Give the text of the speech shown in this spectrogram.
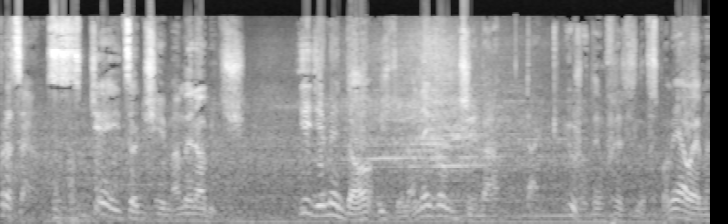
wracając. Gdzie i co dzisiaj mamy robić? Jedziemy do Zielonego Grzyba. Tak, już o tym przed chwilą wspomniałem.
